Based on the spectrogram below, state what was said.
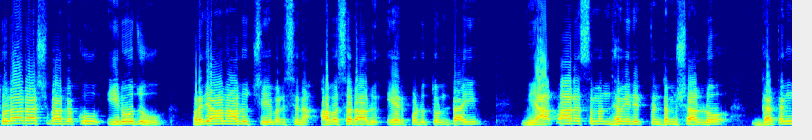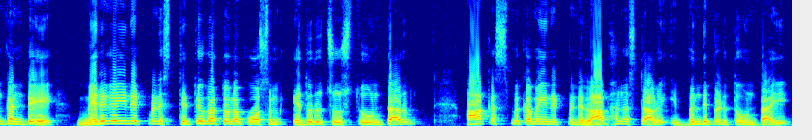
తులారాశి వాళ్ళకు ఈరోజు ప్రయాణాలు చేయవలసిన అవసరాలు ఏర్పడుతుంటాయి. వ్యాపార సంబంధమైనటువంటి అంశాల్లో గతం కంటే మెరుగైనటువంటి స్థితిగతుల కోసం ఎదురు చూస్తూ ఉంటారు. ఆకస్మికమైనటువంటి లాభ నష్టాలు ఇబ్బంది పెడుతూ ఉంటాయి.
